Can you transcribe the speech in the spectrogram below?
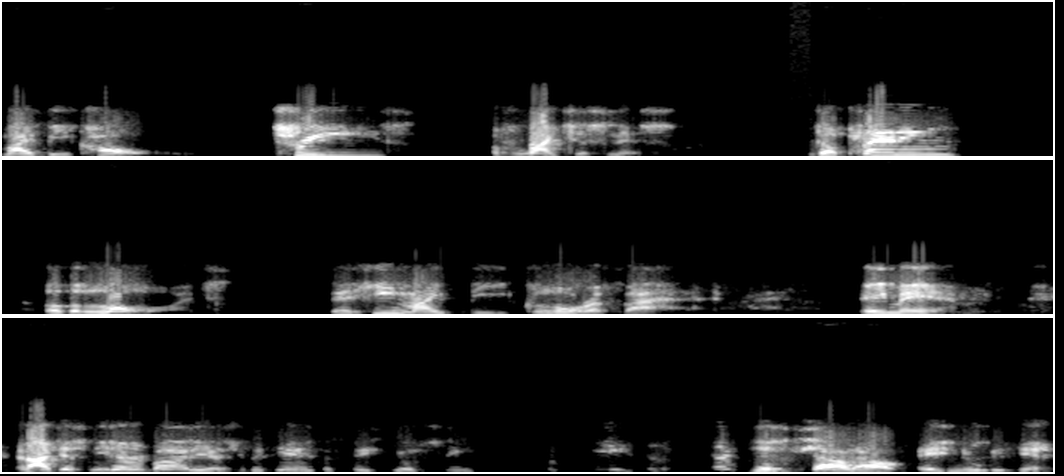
might be called trees of righteousness, the planting of the Lord, that he might be glorified. Amen. And I just need everybody as you begin to take your seat. Just shout out a new beginning.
